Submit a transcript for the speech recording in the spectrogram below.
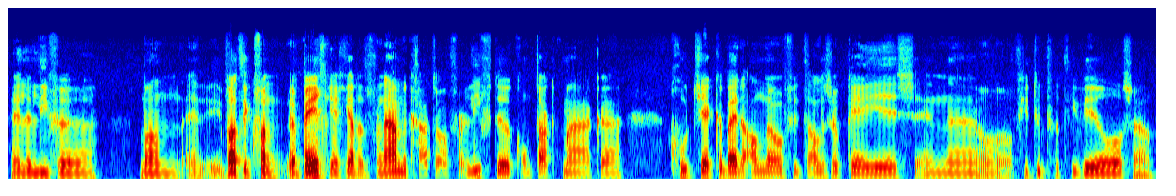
hele lieve man. En wat ik van heb meegekregen, ja, dat het voornamelijk gaat over liefde, contact maken, goed checken bij de ander of het alles oké is en eh, of, of je doet wat hij wil of zo.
